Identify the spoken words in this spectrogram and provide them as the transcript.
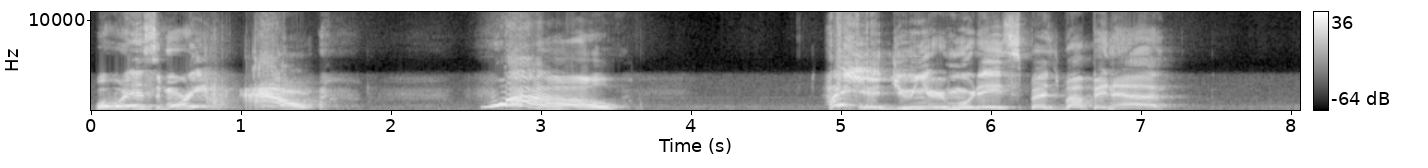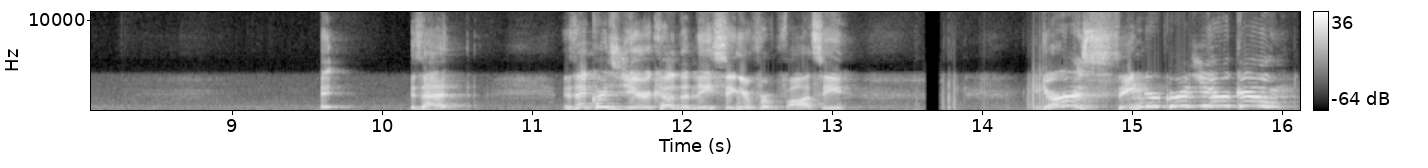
What, what is it, Morty? Ow! Whoa! Junior Morty, SpongeBob, and uh, is that is that Chris Jericho, the lead singer from Fozzy? You're a singer, Chris Jericho?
